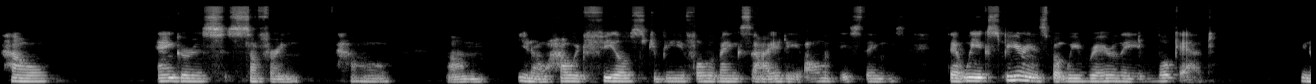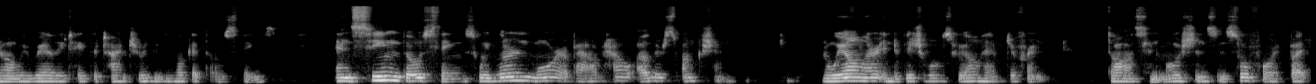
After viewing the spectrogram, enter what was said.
How anger is suffering, how um, you know how it feels to be full of anxiety, all of these things that we experience, but we rarely look at. You know, we rarely take the time to really look at those things. And seeing those things, we learn more about how others function. And we all are individuals, we all have different thoughts and emotions and so forth, but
